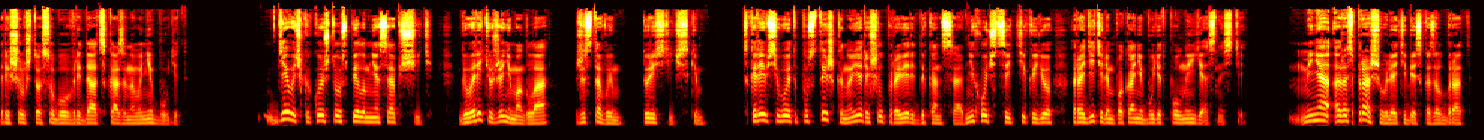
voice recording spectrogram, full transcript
решил, что особого вреда от сказанного не будет. «Девочка кое-что успела мне сообщить. Говорить уже не могла. Жестовым, туристическим. Скорее всего, это пустышка, но я решил проверить до конца. Не хочется идти к ее родителям, пока не будет полной ясности». «Меня расспрашивали о тебе», — сказал брат.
